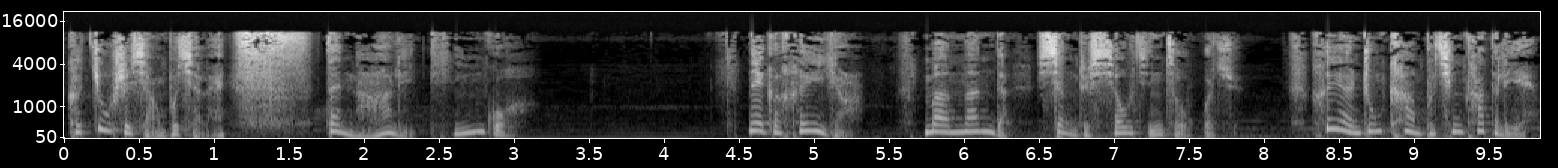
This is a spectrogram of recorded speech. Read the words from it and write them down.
可就是想不起来在哪里听过。那个黑影慢慢的向着萧瑾走过去，黑暗中看不清他的脸，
